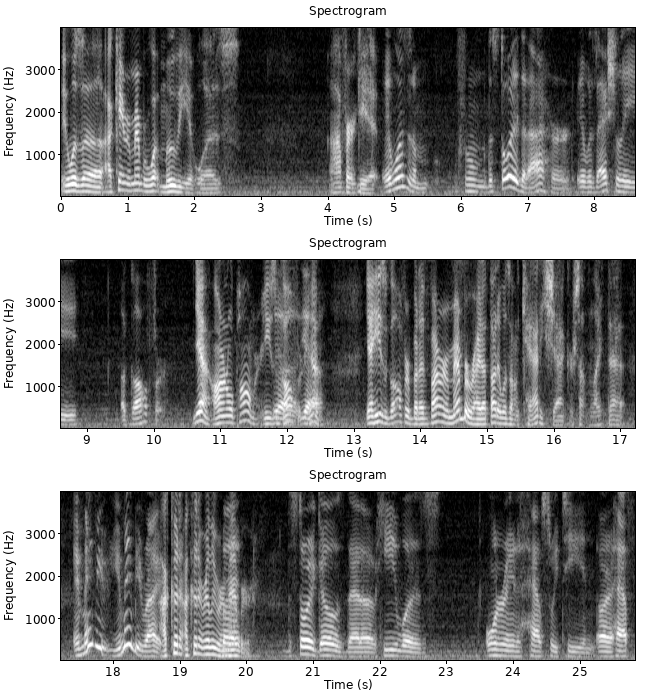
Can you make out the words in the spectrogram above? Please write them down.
It was uh, I can't remember what movie it was. I forget. It wasn't a. From the story that I heard, it was actually a golfer. Yeah, Arnold Palmer. He's a golfer. Yeah. yeah. yeah. he's a golfer. But if I remember right, I thought it was on Caddyshack or something like that. And maybe you may be right. I couldn't. I couldn't really remember. The story goes that uh, he was ordering half sweet tea and or half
